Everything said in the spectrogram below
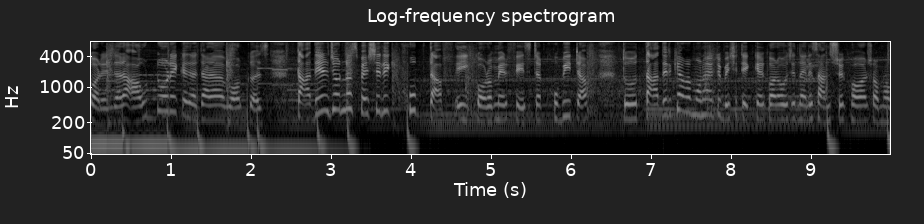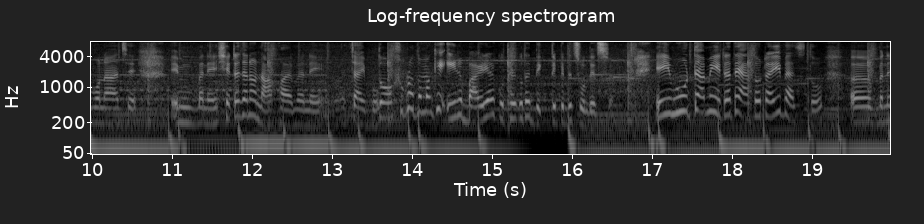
করেন যারা আউটডোরে যারা ওয়ার্কার্স তাদের জন্য স্পেশালি খুব টাফ এই গরমের ফেসটা খুবই টাফ তো তাদেরকে আমার মনে হয় একটু বেশি টেক কেয়ার করা উচিত নাহলে সানস্ট্রেক হওয়ার সম্ভাবনা আছে। মানে সেটা যেন না হয় মানে চাইব। দর্শকরা তোমাকে এর বাইরে আর কোথায় কোথায় দেখতে পেতে চলেছে? এই মুহূর্তে আমি এটাতে এতটাই ব্যস্ত মানে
